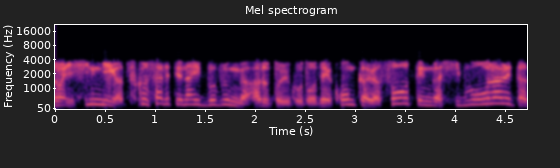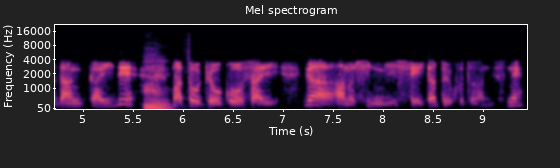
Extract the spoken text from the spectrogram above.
つまり審議が尽くされてない部分があるということで、今回は争点が絞られた段階で、はい、まあ、東京高裁があの審議していたということなんですね。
